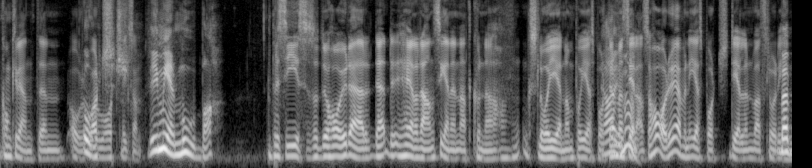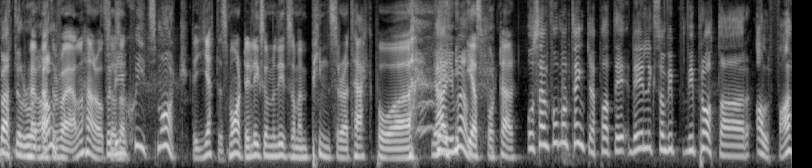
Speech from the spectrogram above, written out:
konkurrenten Overwatch, Overwatch. liksom. Det är mer Moba. Precis, så du har ju där, där hela den scenen att kunna slå igenom på e-sporten men sedan så har du även e-sportsdelen att slå in Med Battle med Royale. Battle Royale här också Så det är ju skitsmart. det är jättesmart. Det är liksom lite som en pincer attack på e-sport här. Och sen får man tänka på att det, det är liksom vi, vi pratar alfa.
